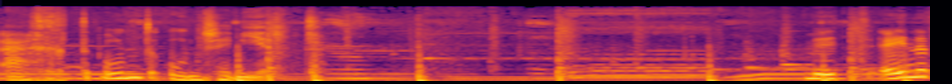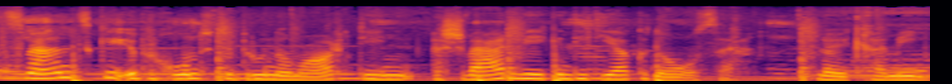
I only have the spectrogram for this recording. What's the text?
echt und ungeniert. Mit 21 bekommt der Bruno Martin eine schwerwiegende Diagnose, Leukämie.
